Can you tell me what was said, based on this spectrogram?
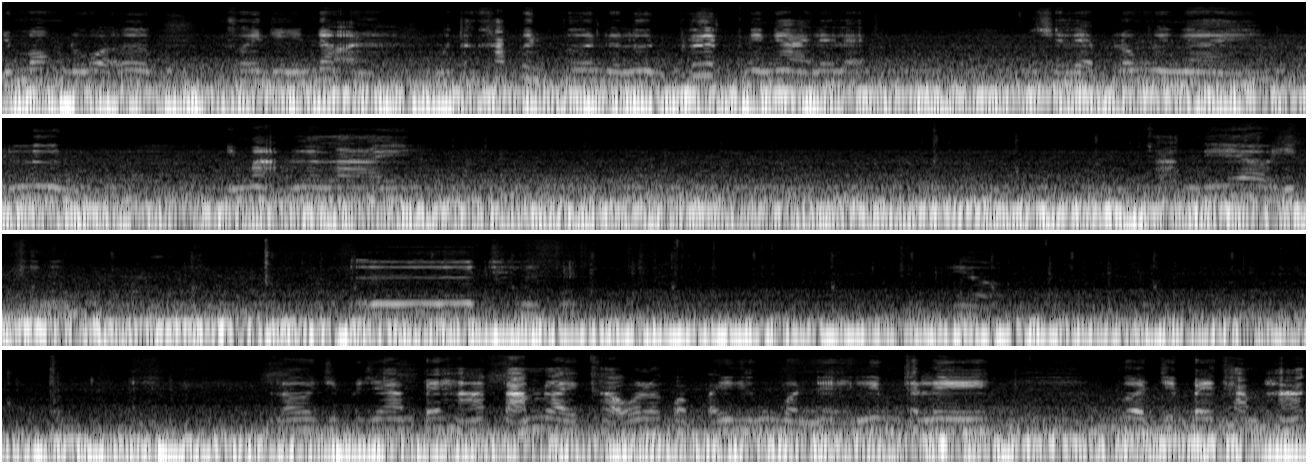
จะมองดูว่าเออเคยดีเนาะมันตะขับเพื่อนๆน่ะลื่นปลืดง่ายๆเลยแหละเฉลบลงง่ายๆเป็นลื่นหิมะมันละลาย ทางเดียวอีกทีหนึงอืดเดี๋ยว เราจะพยายามไปหาตามไหล่เขาแล้วก็ไปถึงบนไหนริมทะเล เพื่อจะไปทำฮัก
